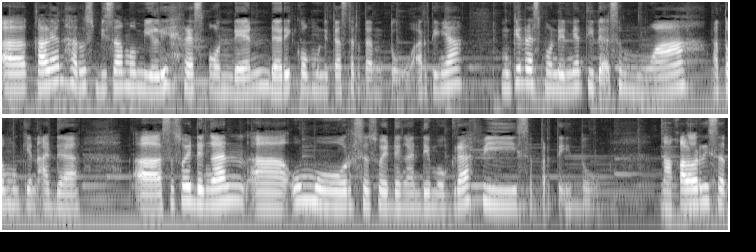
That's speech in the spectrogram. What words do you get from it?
uh, kalian harus bisa memilih responden dari komunitas tertentu. Artinya mungkin respondennya tidak semua atau mungkin ada uh, sesuai dengan uh, umur, sesuai dengan demografi seperti itu. Nah, kalau riset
